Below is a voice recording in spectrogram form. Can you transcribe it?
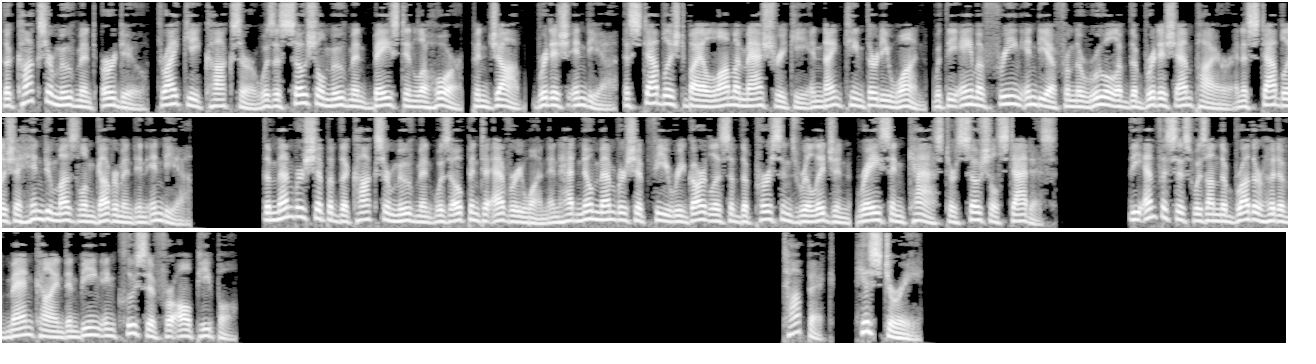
The Khaksar movement Urdu, Tehrik-i Khaksar was a social movement based in Lahore, Punjab, British India, established by Allama Mashriqi in 1931, with the aim of freeing India from the rule of the British Empire and establish a Hindu-Muslim government in India. The membership of the Khaksar movement was open to everyone and had no membership fee regardless of the person's religion, race and caste or social status. The emphasis was on the brotherhood of mankind and being inclusive for all people. History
